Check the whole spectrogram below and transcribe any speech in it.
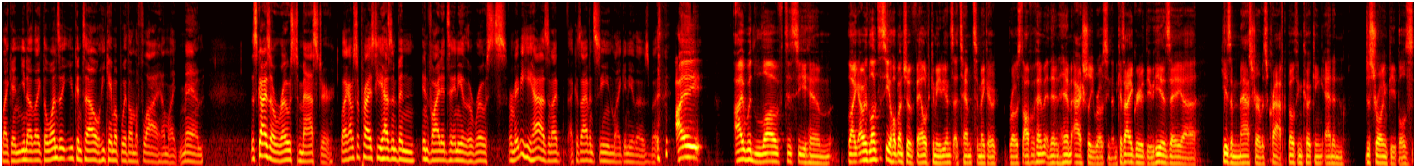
Like, and you know, like the ones that you can tell he came up with on the fly. I'm like, man this guy's a roast master. Like I'm surprised he hasn't been invited to any of the roasts, or maybe he has, and I because I haven't seen like any of those. But I I would love to see him like I would love to see a whole bunch of failed comedians attempt to make a roast off of him and then him actually roasting them because I agree with you. He is a uh he is a master of his craft, both in cooking and in destroying people's.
